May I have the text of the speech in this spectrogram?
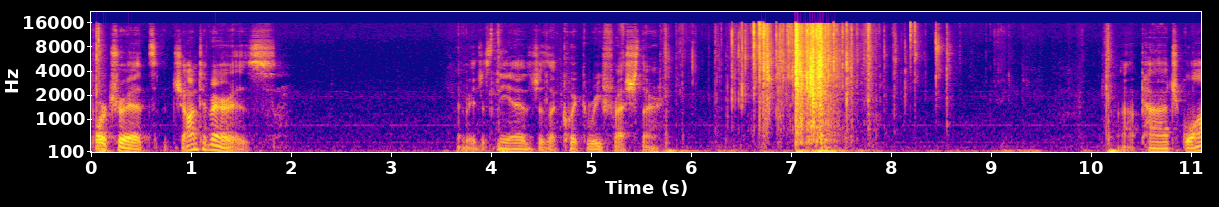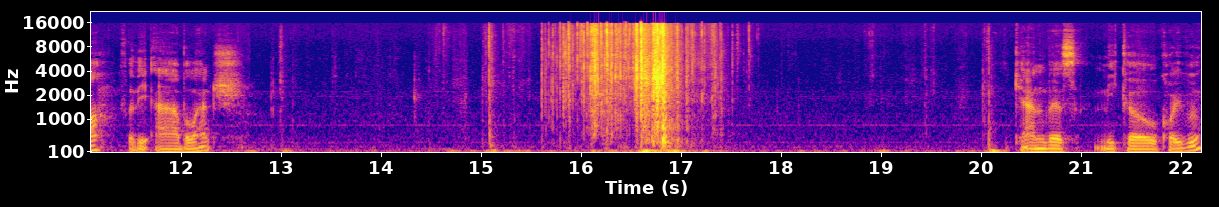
Portraits, John Tavares. Maybe I just need a, just a quick refresh there. Pachgua for the Avalanche. Canvas Mikko Koivu.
